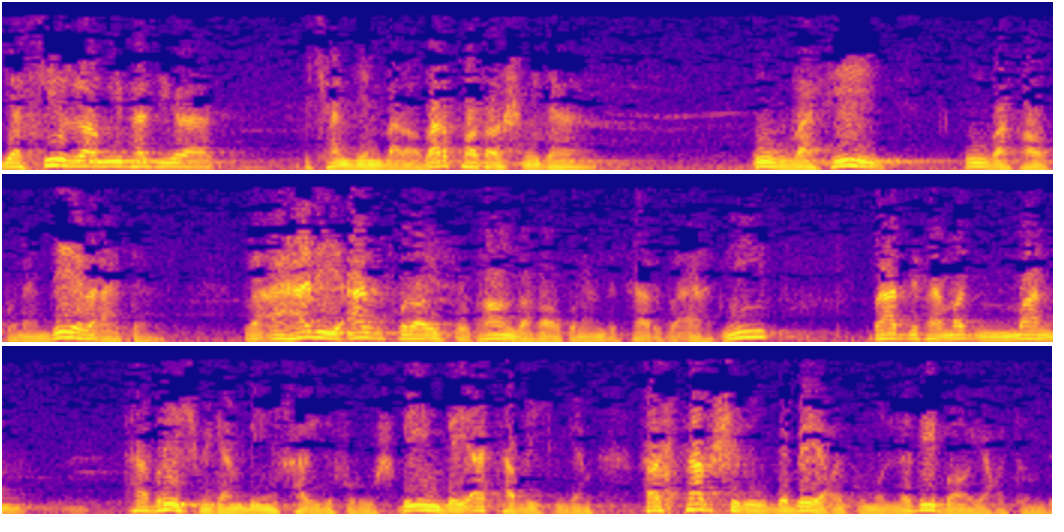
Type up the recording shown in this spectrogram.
یسیر را میپذیرد به چندین برابر پاداش میده او وفی او وفا کننده به عهد و احدی از خدای سبحان وفا کننده تر به عهد نیست. بعد میفرماد من تبریک میگم به این خرید فروش به این بیعت تبریک میگم. پس تبشرو به بیعکم الذی بایعتم به.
